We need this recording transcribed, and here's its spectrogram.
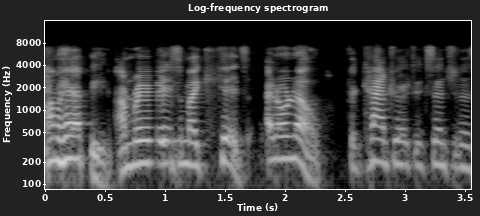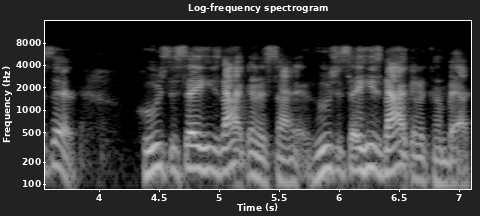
I'm happy. I'm raising my kids. I don't know. The contract extension is there. Who's to say he's not going to sign it? Who's to say he's not going to come back?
